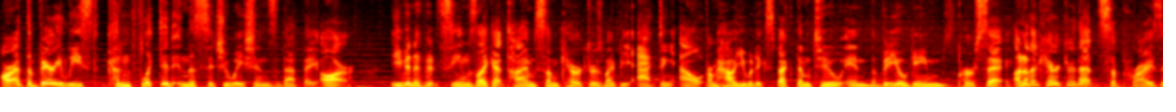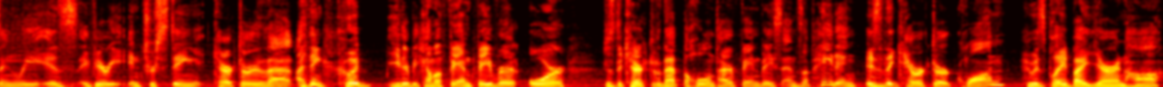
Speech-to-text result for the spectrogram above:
are at the very least conflicted in the situations that they are even if it seems like at times some characters might be acting out from how you would expect them to in the video games per se. Another character that surprisingly is a very interesting character that I think could either become a fan favorite or just a character that the whole entire fan base ends up hating is the character Kwan who is played by Yerin Ha.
